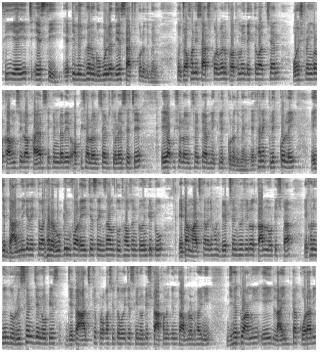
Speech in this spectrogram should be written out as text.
C H S এটি লিখবেন গুগলে দিয়ে সার্চ করে দিবেন। তো যখনই সার্চ করবেন, প্রথমেই দেখতে পাচ্ছেন West Bengal council of higher সেকেন্ডারির অফিসিয়াল ওয়েবসাইট চলে এসেছে। এই অফিসিয়াল ওয়েবসাইটে আপনি ক্লিক করে দিবেন। এখানে ক্লিক করলেই এই যে ডান দিকে দেখতে পাচ্ছেন, এখানে routine for HS exam two two এটা মাঝখানে যখন ডেট চেঞ্জ হয়েছিল, তার নোটিশটা এখানে কিন্তু রিসেন্ট যে নোটিশ যেটা আজকে প্রকাশিত হয়েছে, সেই নোটিশটা এখনও কিন্তু আপলোড হয়নি। যেহেতু আমি এই লাইভটা করারই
